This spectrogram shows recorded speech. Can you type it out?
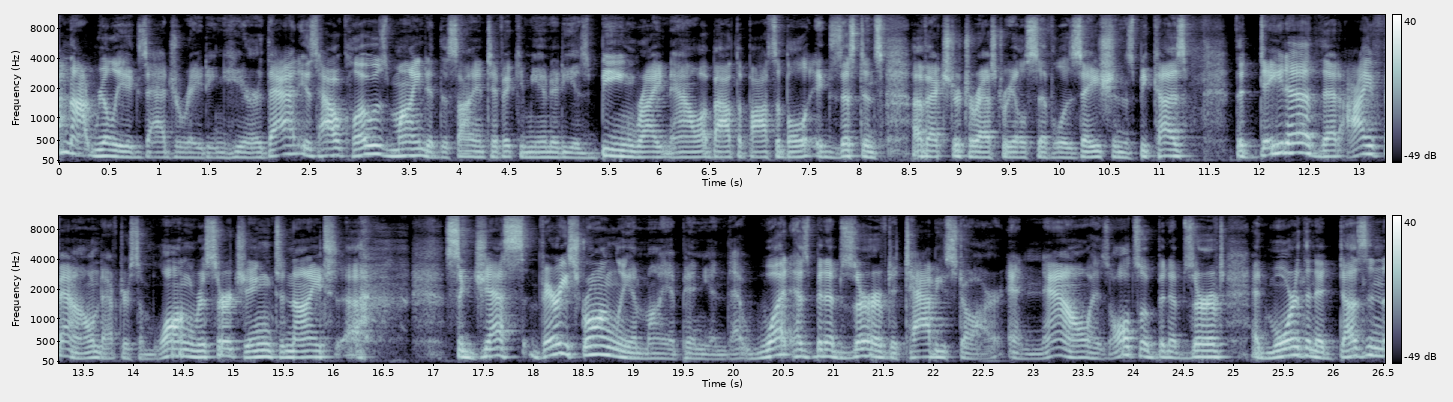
am not really exaggerating here. That is how close-minded the scientific community is being right now about the possible existence of extraterrestrial civilizations because the data that I found after some long researching tonight... Uh, suggests very strongly, in my opinion, that what has been observed at Tabby Star and now has also been observed at more than a dozen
